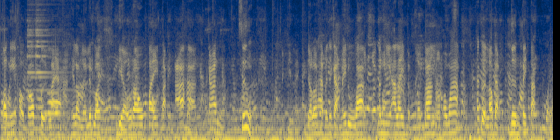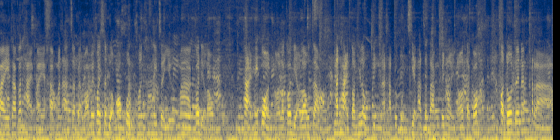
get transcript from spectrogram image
ก่ตอนนี้เขาก็เปิดรายอาหารให้เราแล้วเรียบร้อย เดี๋ยวเราไปตักอาหารกัน ซึ่ง เดี๋ยวเราถ่ายบรรยากาศไม่ดูว่ามันมีอะไรแบบบ้างเนาะเพราะว่าถ้าเกิดเราแบบเดินไปตักไปถ้าก็ถ่ายไปครับ มันอาจจะแบบว่าไม่ค่อยสะดวกเพราะคนค่อนข้างที่จะเยอะมาก ก็เดี๋ยวเราถ่ายให้ก่อนเนาะแล้วก็เดี๋ยวเราจะมาถ่ายตอนที่เรากินนะครับทุกคนเสียงอาจจะดังไปหน่อยเนาะแต่ก็ขอโทษด้วยนะครับ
